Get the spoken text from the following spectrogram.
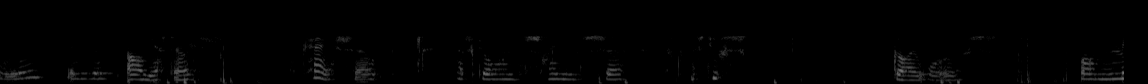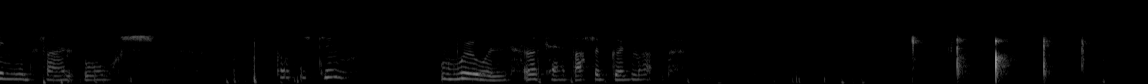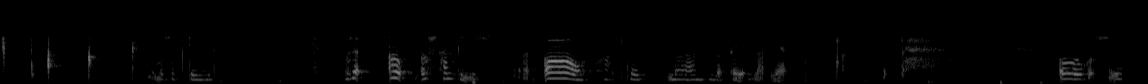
Room? Any room? Oh, yes, there is. Okay, so let's go on Simon's. Uh, Let's do Sky Wars. Or Minion Fan Wars. Let's do Ruin. Okay, that's a good map. What's Dave? Was it? Oh, those campies. Uh, oh, played. No, I'm not played that yet. Oh, what's uh,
